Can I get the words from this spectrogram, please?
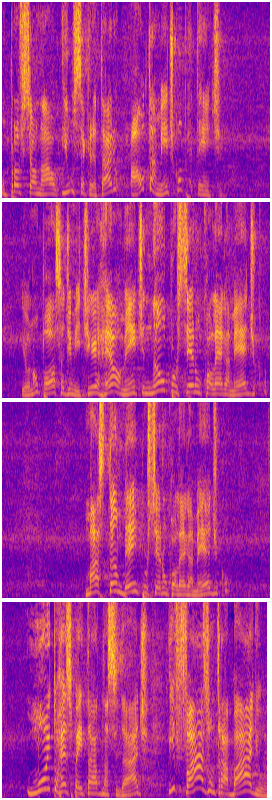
um profissional e um secretário altamente competente. Eu não posso admitir, realmente, não por ser um colega médico, mas também por ser um colega médico, muito respeitado na cidade e faz um trabalho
